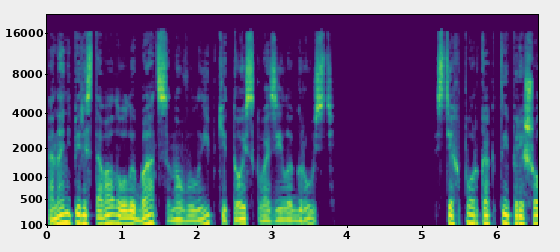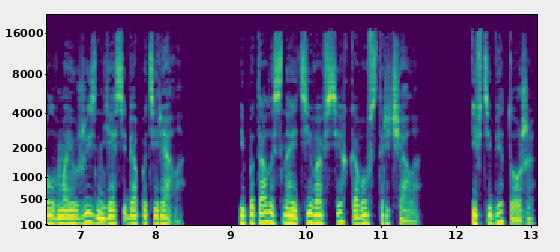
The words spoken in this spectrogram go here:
Она не переставала улыбаться, но в улыбке той сквозила грусть. «С тех пор, как ты пришел в мою жизнь, я себя потеряла и пыталась найти во всех, кого встречала. И в тебе тоже».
